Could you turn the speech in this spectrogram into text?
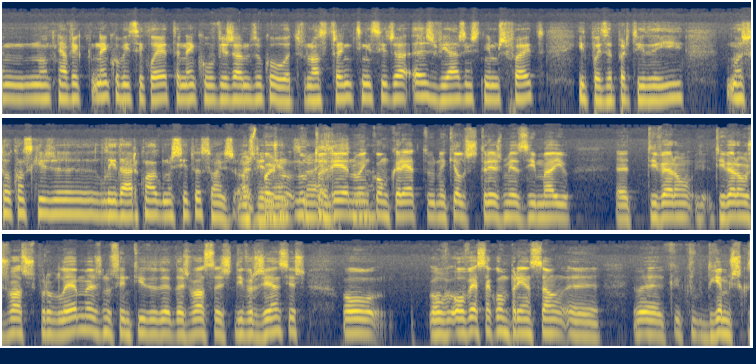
não tinha a ver nem com a bicicleta, nem com o viajarmos um com o outro. O nosso treino tinha sido já as viagens que tínhamos feito, e depois, a partir daí, uma pessoa conseguir uh, lidar com algumas situações. Mas depois, no, no é terreno, é em concreto, naqueles três meses e meio eh, tiveram, tiveram os vossos problemas no sentido de, das vossas divergências ou houve essa compreensão eh, eh, que, digamos que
